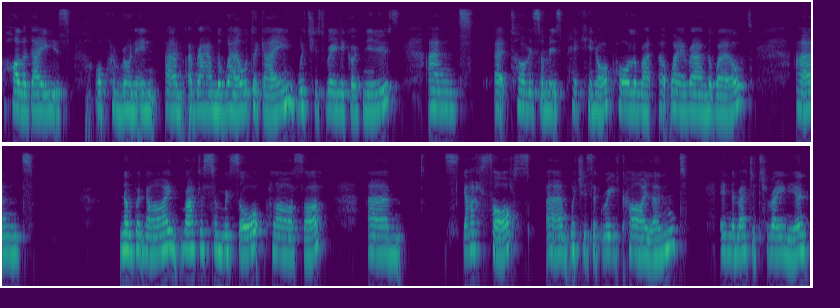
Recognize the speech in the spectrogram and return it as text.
holidays up and running um, around the world again, which is really good news. And uh, tourism is picking up all the uh, way around the world. And number nine, Radisson Resort Plaza, um, Skassos, um, which is a Greek island in the Mediterranean,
